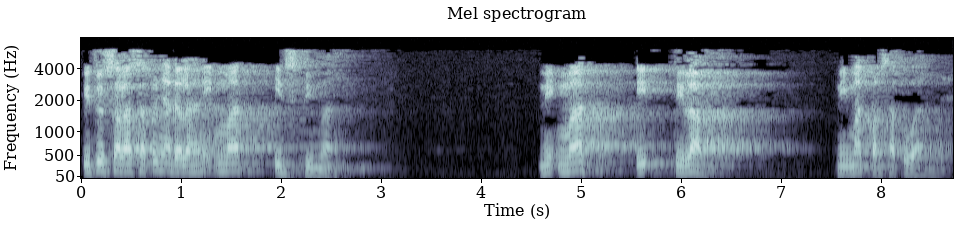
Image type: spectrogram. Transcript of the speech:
Itu salah satunya adalah nikmat istima. Nikmat iktilaf. Nikmat persatuan.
